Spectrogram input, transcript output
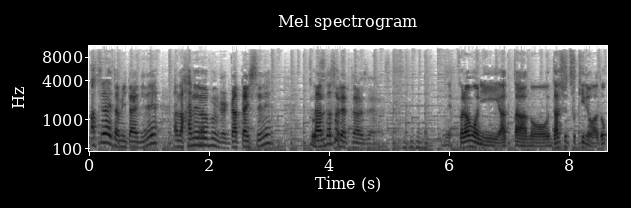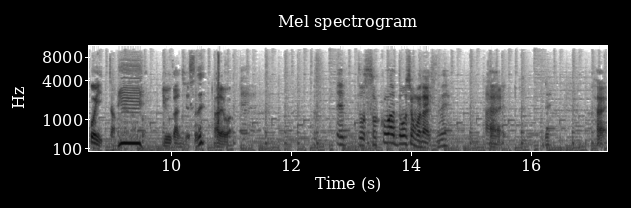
アスライターみたいにねあの羽の部分が合体してね。なんだそれってなるじゃないですかね、プラモにあったあの、脱出機能はどこへ行ったのという感じですね、あれは。えっとそこはどうしようもないですねはい。ね。はい。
